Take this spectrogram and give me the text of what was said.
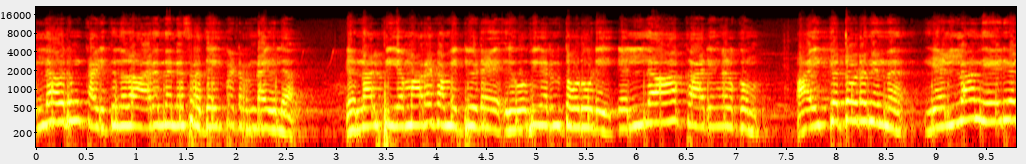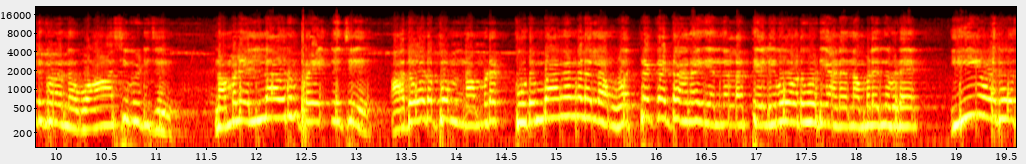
എല്ലാവരും കഴിക്കുന്നത് ആരും തന്നെ ശ്രദ്ധയിൽപ്പെട്ടിട്ടുണ്ടായില്ല. എന്നാൽ പി എം ആർ എ കമ്മിറ്റിയുടെ രൂപീകരണത്തോടുകൂടി എല്ലാ കാര്യങ്ങൾക്കും ഐക്യത്തോടെ നിന്ന് എല്ലാം നേടിയെടുക്കണമെന്ന് വാശി പിടിച്ച് നമ്മളെല്ലാവരും പ്രയത്നിച്ച് അതോടൊപ്പം നമ്മുടെ കുടുംബാംഗങ്ങളെല്ലാം ഒറ്റക്കെട്ടാണ് എന്നുള്ള തെളിവോടുകൂടിയാണ് നമ്മൾ ഇന്നിവിടെ ഈ ഒരു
